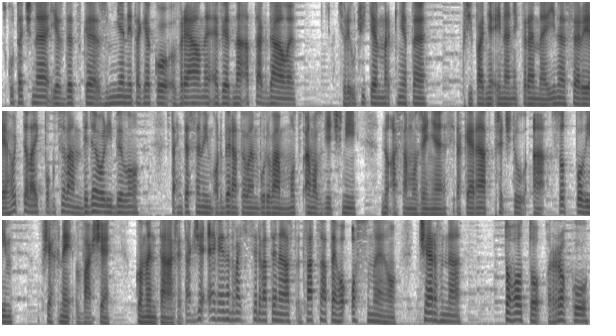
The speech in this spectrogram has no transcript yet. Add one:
skutečné jezdecké změny, tak jako v reálné F1 a tak dále. Čili určitě mrkněte, případně i na některé mé jiné série, hoďte like, pokud se vám video líbilo, Staňte se mým odběratelem, budu vám moc a moc vděčný, no a samozřejmě si také rád přečtu a zodpovím všechny vaše komentáře. Takže F1 2019 28. června tohoto roku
